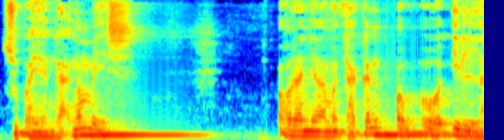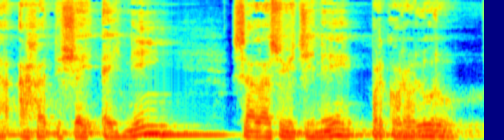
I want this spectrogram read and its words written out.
Supaya nggak ngemis. Orang nyelametaken Opo illa ahadu syai'aini Salah suci ini perkara luru.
